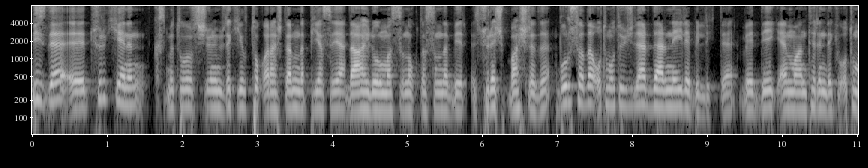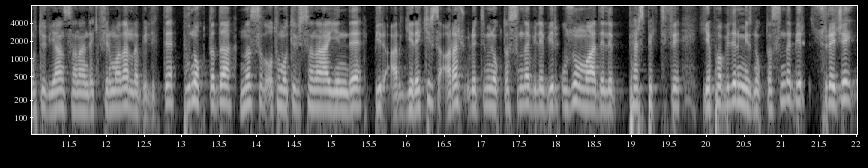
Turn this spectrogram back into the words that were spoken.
Biz de e, Türkiye'nin kısmet olursa işte önümüzdeki yıl TOK araçlarının da piyasaya dahil olması noktasında bir e, süreç başladı. Bursa'da Otomotivciler Derneği ile birlikte ve DEİK envanterindeki otomotiv yan sanayindeki firmalarla birlikte bu noktada nasıl otomotiv sanayinde bir gerekirse araç üretimi noktasında bile bir uzun vadeli perspektifi yapabilir miyiz noktasında bir sürece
